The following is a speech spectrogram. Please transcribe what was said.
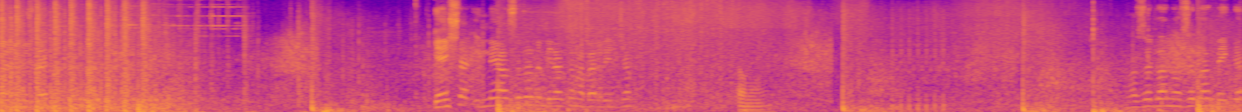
Tam önümüzde. Gençler inmeye hazırlanın birazdan haber vereceğim. Tamam. Hazırlan hazırlan bekle.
